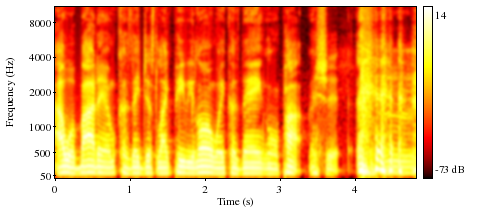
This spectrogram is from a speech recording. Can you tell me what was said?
I would buy them because they just like PB Longway because they ain't gonna pop and shit. Mm,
